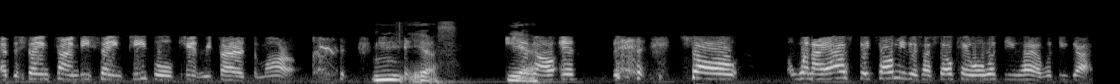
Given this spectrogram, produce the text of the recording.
at the same time, these same people can't retire tomorrow. mm, yes. Yeah. You know, and so when I ask, they tell me this, I say, okay, well, what do you have? What do you got?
